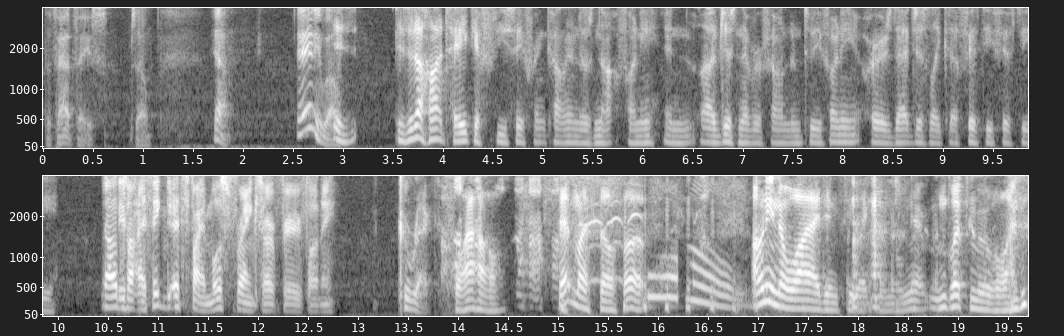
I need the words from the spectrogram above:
the fat face. So, yeah. Anyway, Is is it a hot take if you say Frank Caliendo's not funny and I've just never found him to be funny, or is that just like a 50-50? No, it's, It's- fine. I think it's fine. Most Franks aren't very funny. correct. Wow, set myself up. Whoa. I don't even know why I didn't see that coming. Let's move on.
